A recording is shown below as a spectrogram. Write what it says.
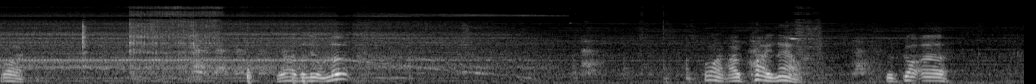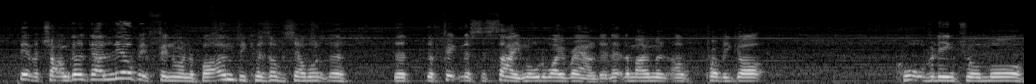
Right. We'll have a little look. Right, okay, now we've got a bit of a chart. I'm going to go a little bit thinner on the bottom because obviously I want the, the, the thickness the same all the way round. And at the moment I've probably got quarter of an inch or more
